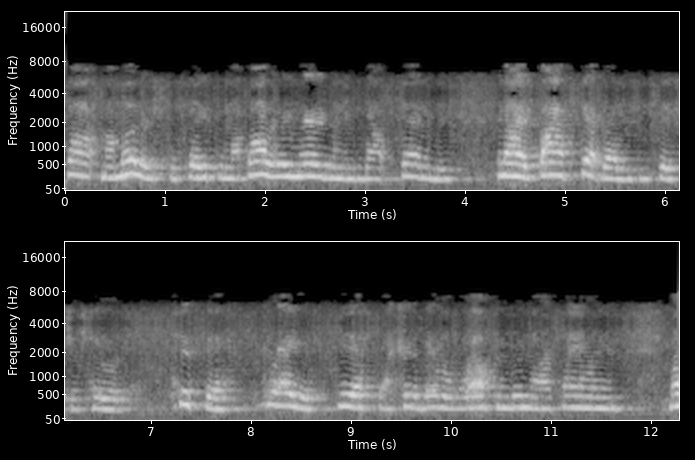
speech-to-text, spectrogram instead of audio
fa- my mother's deceased, and my father remarried when he was about 70, and I had five stepbrothers and sisters who were just the greatest gift I could have ever welcomed into our family. And my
